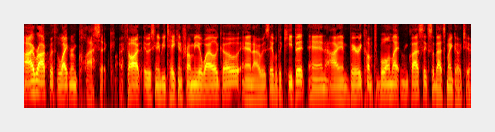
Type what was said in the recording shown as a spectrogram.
I rock with Lightroom Classic. I thought it was going to be taken from me a while ago, and I was able to keep it. And I am very comfortable in Lightroom Classic, so that's my go to.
